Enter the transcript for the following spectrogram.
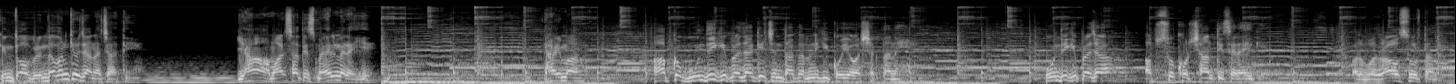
किंतु आप वृंदावन क्यों जाना चाहती? यहाँ हमारे साथ इस महल में रहिए। ढाई माँ, आपको बूंदी की प्रजा की चिंता करने की कोई आवश्यकता नहीं। बूंदी की प्रजा अब सुख और शांति से रहेगी। और वो राव सुल्तान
